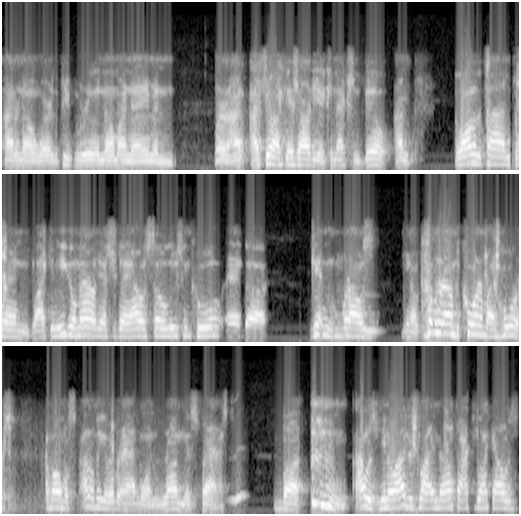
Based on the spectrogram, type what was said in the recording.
I don't know where the people really know my name and where I I feel like there's already a connection built. I'm a lot of the times when like in Eagle Mountain yesterday, I was so loose and cool and uh, getting when I was you know, coming around the corner, my horse, I'm almost, I don't think I've ever had one run this fast. But I was, you know, I just lightened up, acted like I was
